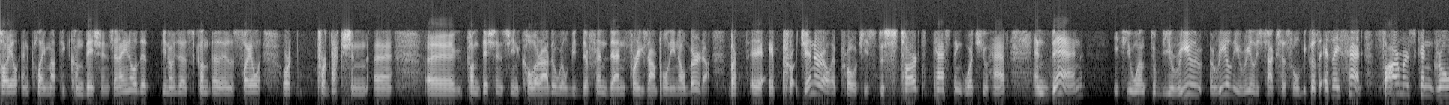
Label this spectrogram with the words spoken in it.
soil and climatic conditions. And I know that you know just con- uh, soil or production uh, uh, conditions in Colorado will be different than, for example, in Alberta. But uh, a pro- general approach is to start testing what you have, and then if you want to be real, really, really successful, because as I said, farmers can grow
